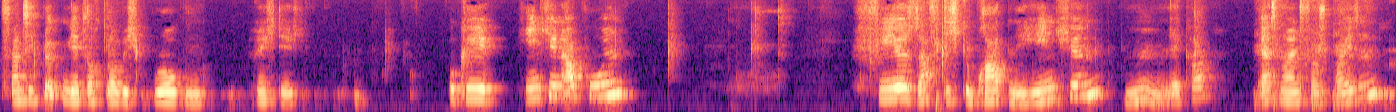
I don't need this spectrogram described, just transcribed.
20 Blöcken jetzt auch, glaube ich, broken. Richtig. Okay, Hähnchen abholen. Vier saftig gebratene Hähnchen. Hm, lecker. Erstmal eins verspeisen.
